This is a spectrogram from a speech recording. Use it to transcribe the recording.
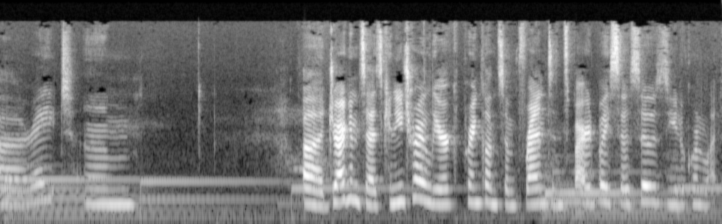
Alright, um. Uh, Dragon says, Can you try a lyric prank on some friends inspired by Soso's Unicorn Life?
